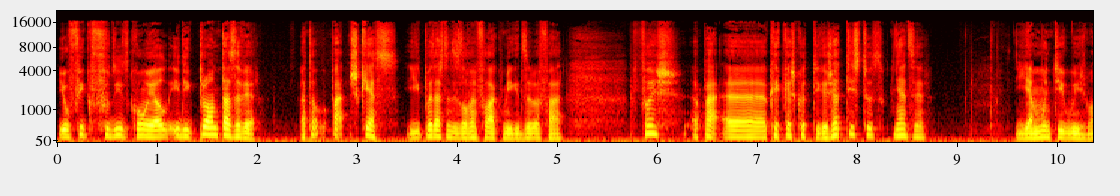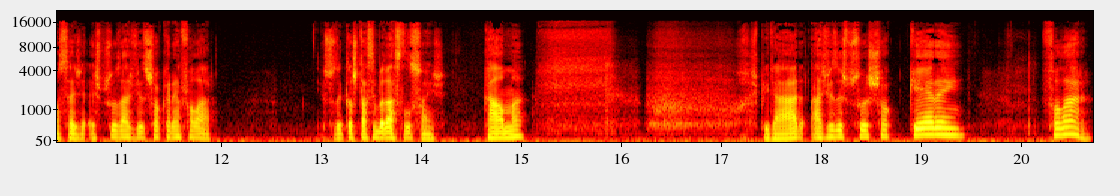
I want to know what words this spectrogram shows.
eu fico fodido com ele e digo: Pronto, estás a ver. Então, pá, esquece. E depois às tantas ele vem falar comigo e desabafar. Pois, opá, uh, o que é que queres que eu te diga? Já te disse tudo, tinha a dizer. E é muito egoísmo, ou seja, as pessoas às vezes só querem falar. Eu sou daqueles que está sempre a dar soluções. Calma, respirar. Às vezes as pessoas só querem falar.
